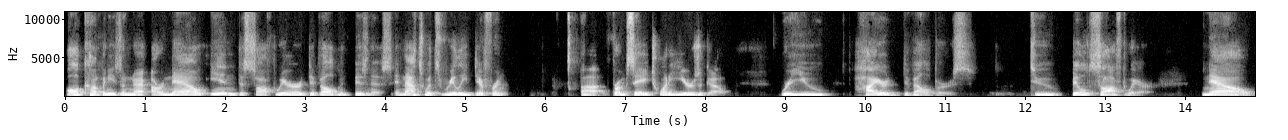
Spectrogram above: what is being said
All companies are now, are now in the software development business. And that's what's really different uh, from, say, 20 years ago, where you hired developers to build software now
